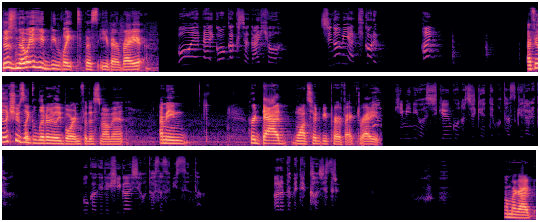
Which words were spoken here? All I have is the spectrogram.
There's no way he'd be late to this either, right? I feel like she was like literally born for this moment. I mean, her dad wants her to be perfect, right? Oh my god,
